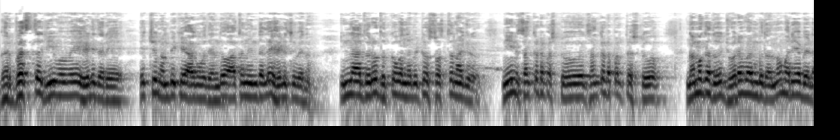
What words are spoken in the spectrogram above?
ಗರ್ಭಸ್ಥ ಜೀವವೇ ಹೇಳಿದರೆ ಹೆಚ್ಚು ನಂಬಿಕೆ ಆಗುವುದೆಂದು ಆತನಿಂದಲೇ ಹೇಳಿಸುವೆನು. ಇನ್ನಾದರೂ ದುಃಖವನ್ನು ಬಿಟ್ಟು ಸ್ವಸ್ಥನಾಗಿರು. ನೀನು ಸಂಕಟಪಷ್ಟು, ಸಂಕಟಪಟ್ಟಷ್ಟು ನಮಗದು ಜ್ವರವೆಂಬುದನ್ನು ಮರೆಯಬೇಡ.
